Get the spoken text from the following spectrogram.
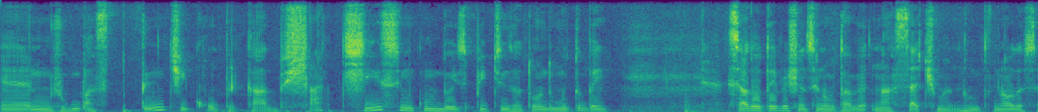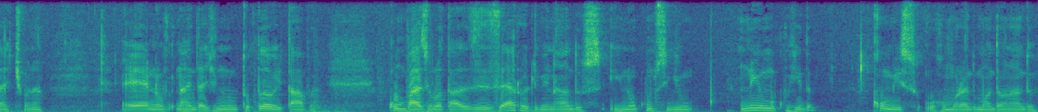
é, num jogo bastante complicado, chatíssimo, com dois pitchers atuando muito bem. Seattle teve a chance na, oitava, na sétima, no final da sétima, né? É, no, na verdade, no topo da oitava com base lotada de zero eliminados e não conseguiu nenhuma corrida. Com isso, o Romualdo Maldonado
